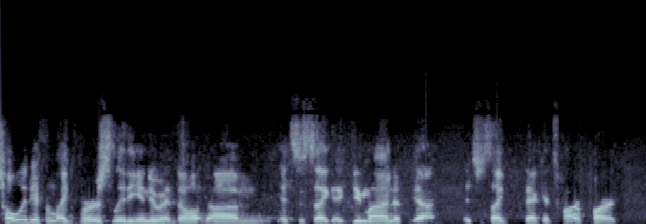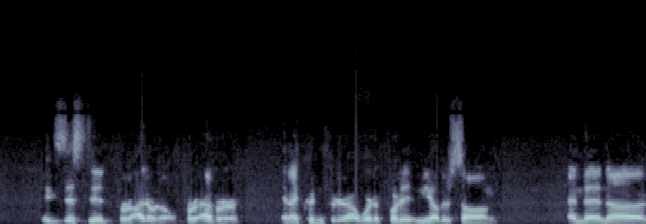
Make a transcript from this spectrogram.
totally different like verse leading into it. The whole, um, it's just like, do you mind if yeah? It's just like that guitar part existed for I don't know forever, and I couldn't figure out where to put it in the other song, and then uh,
